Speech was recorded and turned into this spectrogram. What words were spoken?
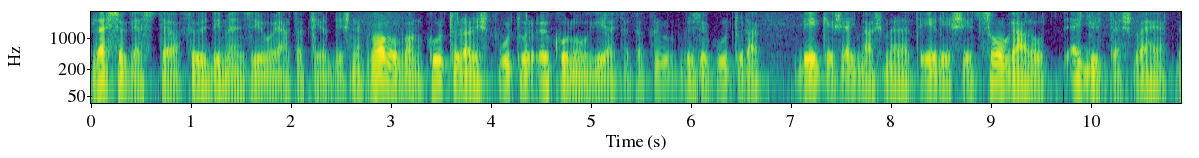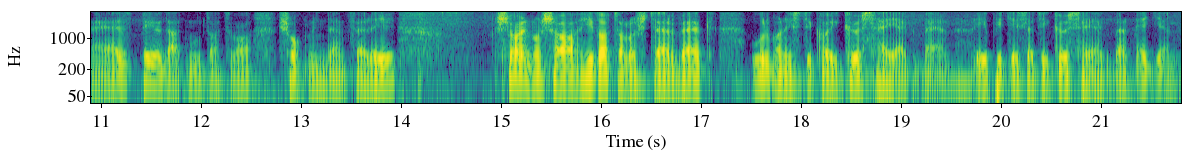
leszögezte a fő dimenzióját a kérdésnek. Valóban kulturális kultúrökológia, tehát a különböző kultúrák békés egymás mellett élését szolgáló együttes lehetne ez, példát mutatva sok minden felé. Sajnos a hivatalos tervek urbanisztikai közhelyekben, építészeti közhelyekben egy ilyen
